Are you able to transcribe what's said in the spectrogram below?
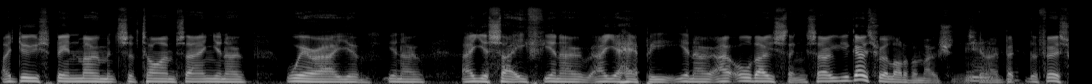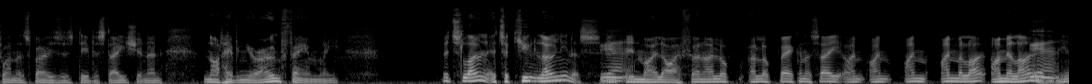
I do spend moments of time saying, you know, where are you? You know. Are you safe? You know, are you happy? You know, uh, all those things. So you go through a lot of emotions, you know. But the first one, I suppose, is devastation and not having your own family. It's lonely. It's acute loneliness Yeah. in, in my life, and I look, I look back and I say, I'm, I'm, I'm, I'm alone. I'm alone. Yeah. You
